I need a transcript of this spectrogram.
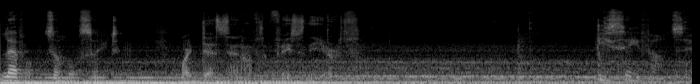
level the whole site. Wipe Death's Head off the face of the earth. Be safe out there.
